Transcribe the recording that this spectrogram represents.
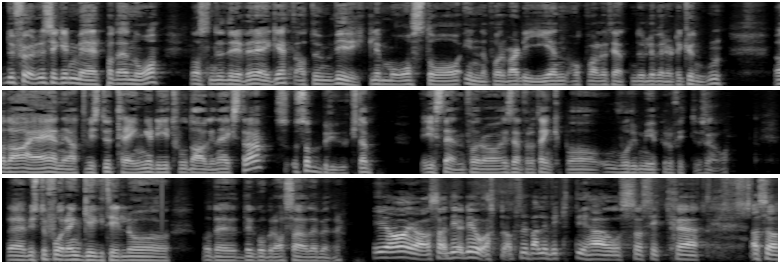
Du føler sikkert mer på det nå, nå som du driver eget, at du virkelig må stå inne for verdien og kvaliteten du leverer til kunden. Og da er jeg enig i at hvis du trenger de to dagene ekstra, så, så bruk dem. Istedenfor å, for å tenke på hvor mye profitt du skal ha. Hvis du får en gig til og, og det, det, går bra, så er jo det bedre. Ja, ja. Altså, det, det, er jo absolutt veldig viktig her også å sikre altså,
